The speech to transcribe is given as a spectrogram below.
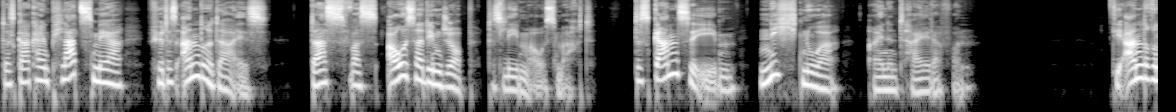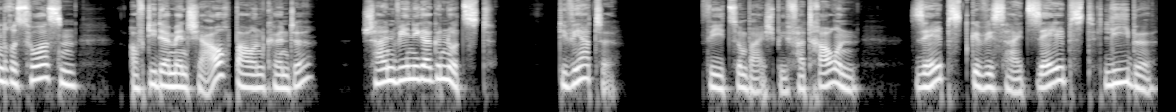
dass gar kein Platz mehr für das andere da ist das, was außer dem Job das Leben ausmacht. Das Ganze eben, nicht nur einen Teil davon. Die anderen Ressourcen, auf die der Mensch ja auch bauen könnte, scheinen weniger genutzt. Die Werte, wie zum Beispiel Vertrauen, Selbstgewissheit, Selbstliebe,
